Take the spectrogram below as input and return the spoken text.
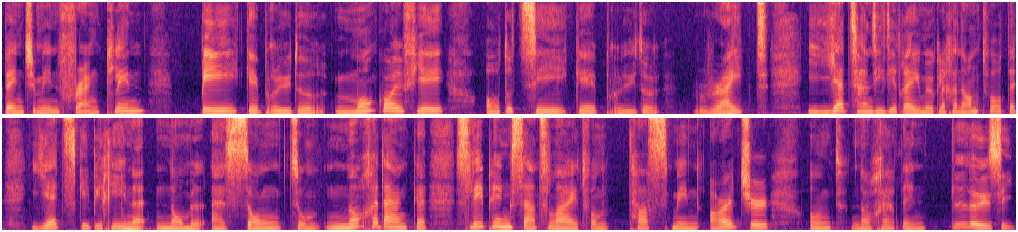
Benjamin Franklin, B. Gebrüder Montgolfier oder C. Gebrüder Right. Jetzt haben Sie die drei möglichen Antworten. Jetzt gebe ich Ihnen nochmal einen Song zum Nachdenken. Sleeping Satellite von Tasmin Archer und nachher dann die Lösung.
